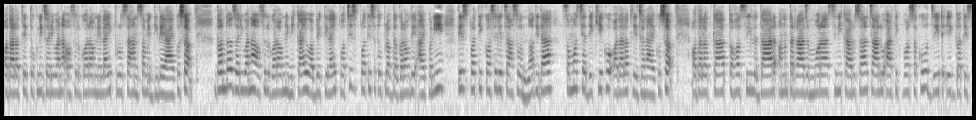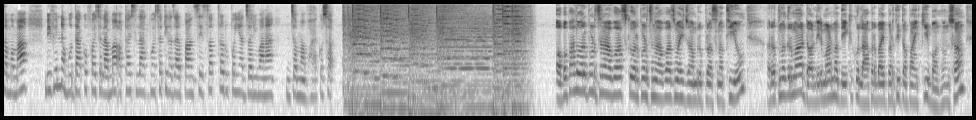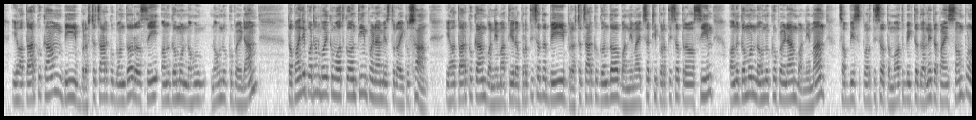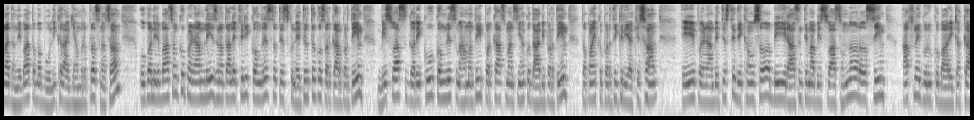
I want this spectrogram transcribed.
अदालतले तोक्ने जरिवाना असुल गराउनेलाई प्रोत्साहन समेत दिँदै आएको छ। दण्ड जरिवाना असुल गराउने निकाय वा व्यक्तिलाई पच्चिस प्रतिशत उपलब्ध गराउँदै आए पनि त्यसप्रति कसैले चासो नदिँदा समस्या देखिएको अदालतले जनाएको छ। अदालतका तहसिलदार अनन्तराज मरासिनीका अनुसार चालु आर्थिक वर्षको जेठ एक गतेसम्ममा विभिन्न मुद्दाको फैसलामा अठाइस लाख पैँसठी हजार पाँच सय सत्र रुपियाँ जरिवाना जम्मा भएको छ। अब पालो अर्पण जनावाजको अर्पण जनावाजमा हिजो हाम्रो प्रश्न थियो। रत्नगरमा ढल निर्माणमा देखेको लापरवाहीप्रति तपाईँ के भन्नुहुन्छ? ए हतारको काम बी भ्रष्टाचारको गन्ध र से अनुगमन नहु नहुनुको परिणाम। तपाईँले पठाउनु भएको मतको अन्तिम परिणाम यस्तो रहेको छ। ए हतारको काम भन्नेमा तेह्र प्रतिशत बी भ्रष्टाचारको गन्ध भन्नेमा एकसट्ठी प्रतिशत र सी अनुगमन नहुनुको परिणाम भन्नेमा छब्बिस प्रतिशत मत व्यक्त गर्ने तपाईँ सम्पूर्णलाई धन्यवाद। अब भोलिका लागि हाम्रो प्रश्न छ उपनिर्वाचनको परिणामले जनताले फेरि कङ्ग्रेस र त्यसको नेतृत्वको सरकारप्रति विश्वास गरेको कङ्ग्रेस महामन्त्री प्रकाश मानसिंहको दावीप्रति तपाईँको प्रतिक्रिया के छ? ए परिणामले त्यस्तै देखाउँछ। बी राजनीतिमा विश्वास हुन्न र सी आफ्नै गुरुको बारे टक्का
